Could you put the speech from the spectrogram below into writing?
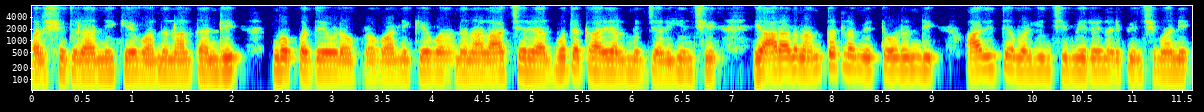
పరిశుద్ధుడా నీకే వందనాలు తండ్రి. గొప్ప దేవుడవు ప్రభా నీకే వందనాలు. ఆశ్చర్య అద్భుత కార్యాలు మీరు జరిగించి ఈ ఆరాధన అంతట్లో మీరు తోడుండి ఆదిత్యం వహించి మీరే నడిపించమని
